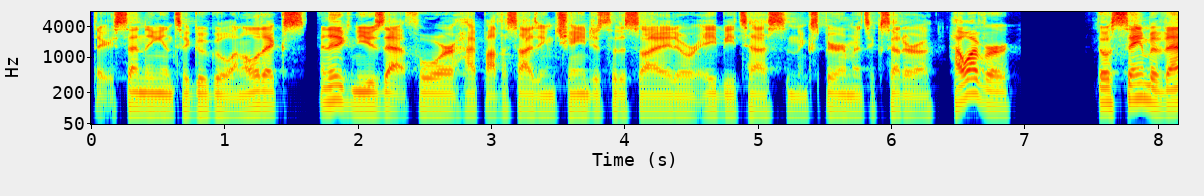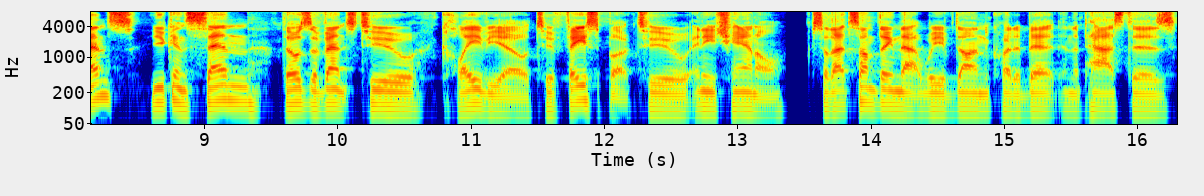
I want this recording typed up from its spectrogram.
that you're sending into Google Analytics. And then you can use that for hypothesizing changes to the site or A B tests and experiments, etc. However, those same events, you can send those events to Klaviyo, to Facebook, to any channel. So that's something that we've done quite a bit in the past is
